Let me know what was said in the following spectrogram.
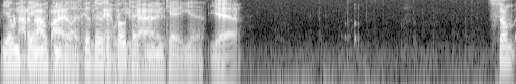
yeah, we're we not stand about with you guys because there's a stand with you protest in the. UK. Yeah. Yeah. Some,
